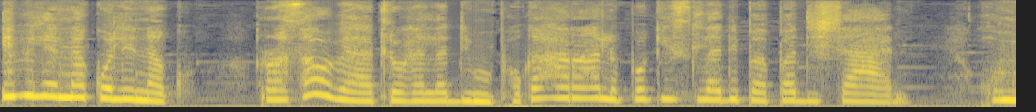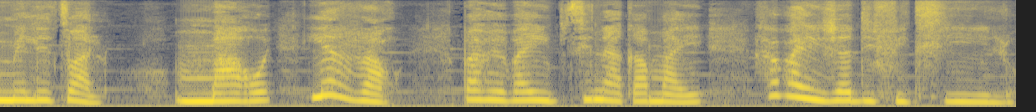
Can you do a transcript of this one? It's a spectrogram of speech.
ebile nako le nako rosa o be a tlogela dimpho ka gare ga lepokisi la dipapadišane gomme letswalo mmagwe le rragwe ba be ba ipshina ka mae ge ba eja difitlhilo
